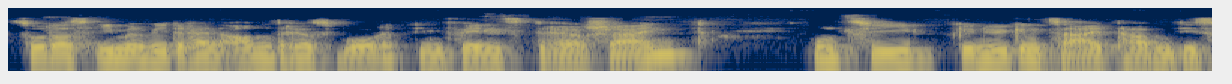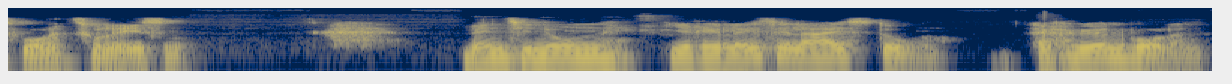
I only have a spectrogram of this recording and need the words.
so dass immer wieder ein anderes Wort im Fenster erscheint und Sie genügend Zeit haben, dieses Wort zu lesen. Wenn Sie nun Ihre Leseleistung erhöhen wollen,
